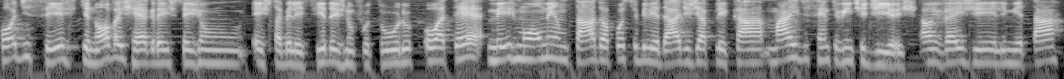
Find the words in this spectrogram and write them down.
pode ser que novas regras sejam estabelecidas no futuro ou até mesmo aumentado a possibilidade de aplicar mais de 120 dias, ao invés de limitar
